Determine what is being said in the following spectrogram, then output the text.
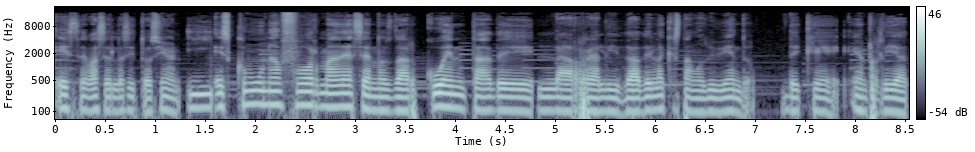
Esta va a ser la situación. Y es como una forma de hacernos dar cuenta de la realidad en la que estamos viviendo de que en realidad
